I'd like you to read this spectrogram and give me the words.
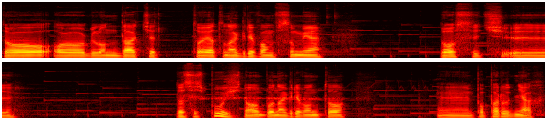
To oglądacie, to ja to nagrywam w sumie dosyć yy, dosyć późno, bo nagrywam to yy, po paru dniach,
